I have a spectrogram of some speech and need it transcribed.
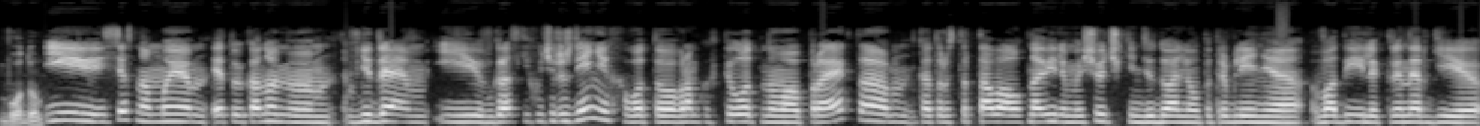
воду. И, естественно, мы эту экономию внедряем и в городских учреждениях. Вот в рамках пилотного проекта, который стартовал, установили мы счетчики индивидуального потребления воды и электроэнергии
